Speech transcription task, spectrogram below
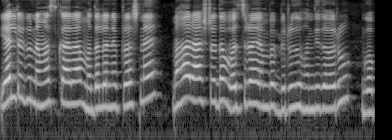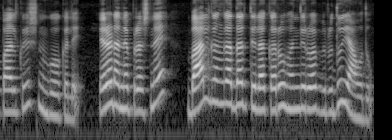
ಎಲ್ರಿಗೂ ನಮಸ್ಕಾರ. ಮೊದಲನೇ ಪ್ರಶ್ನೆ, ಮಹಾರಾಷ್ಟ್ರದ ವಜ್ರ ಎಂಬ ಬಿರುದು ಹೊಂದಿದವರು ಗೋಪಾಲ್ ಕೃಷ್ಣ ಗೋಖಲೆ. ಎರಡನೇ ಪ್ರಶ್ನೆ, ಬಾಲ್ ಗಂಗಾಧರ್ ತಿಲಕರು ಹೊಂದಿರುವ ಬಿರುದು ಯಾವುದು?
